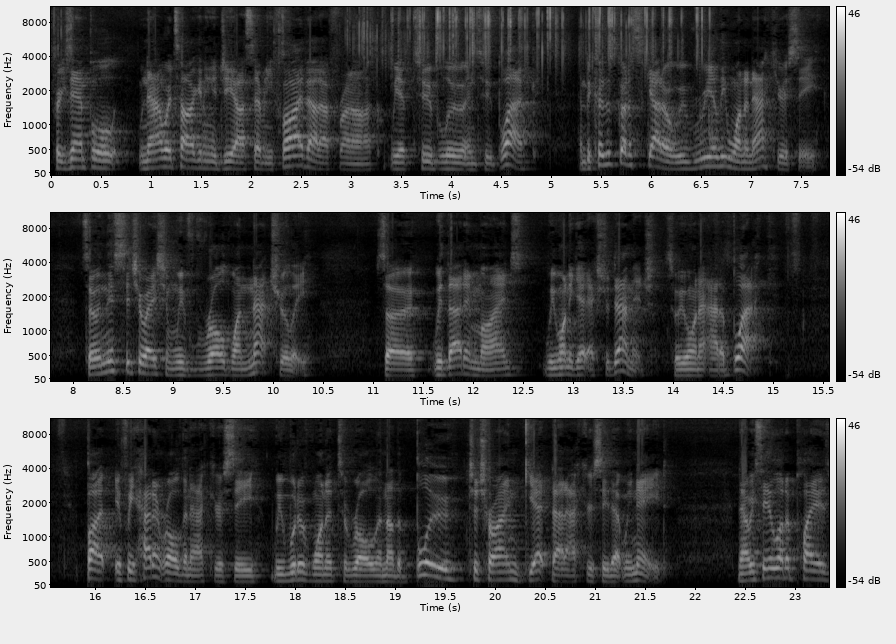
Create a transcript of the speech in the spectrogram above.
For example, now we're targeting a GR75 out our front arc, we have two blue and two black, and because it's got a scatter, we really want an accuracy. So in this situation, we've rolled one naturally. So with that in mind, we want to get extra damage, so we want to add a black. But if we hadn't rolled an accuracy, we would have wanted to roll another blue to try and get that accuracy that we need. Now we see a lot of players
